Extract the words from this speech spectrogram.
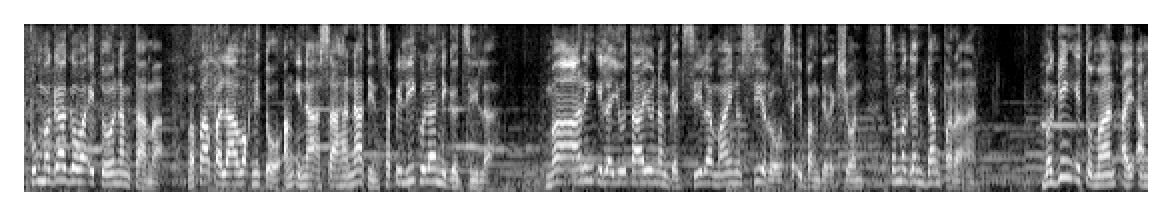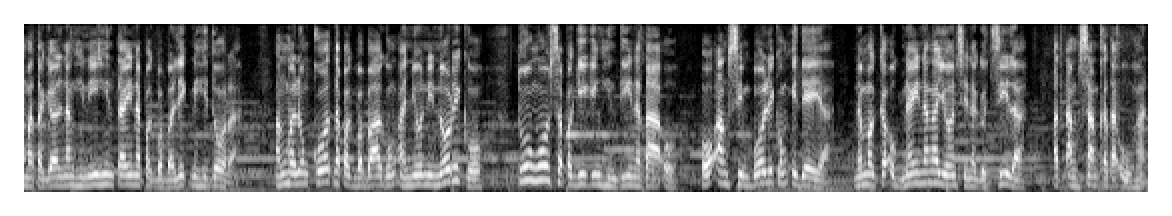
Kung magagawa ito ng tama, mapapalawak nito ang inaasahan natin sa pelikula ni Godzilla. Maaaring ilayo tayo ng Godzilla minus zero sa ibang direksyon sa magandang paraan. Maging ito man ay ang matagal nang hinihintay na pagbabalik ni Hidora, ang malungkot na pagbabagong anyo ni Noriko tungo sa pagiging hindi na tao o ang simbolikong ideya na magkaugnay na ngayon sina Godzilla at ang sangkatauhan.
